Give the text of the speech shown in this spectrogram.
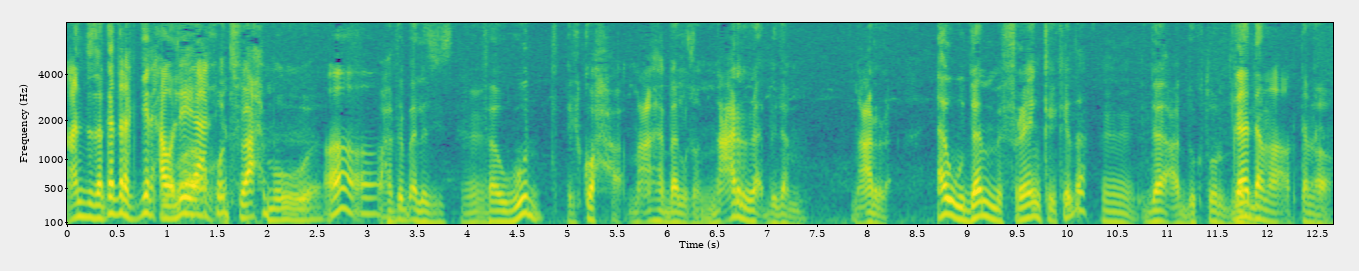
عنده دكاترة كتير حواليه يعني. خد فحم و... آه آه. وهتبقى لذيذ. فوجود الكحة معاها بلغم معرق بدم. معرق. أو دم فرانك كده. ده على الدكتور ده جري. ده ما تمام آه.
